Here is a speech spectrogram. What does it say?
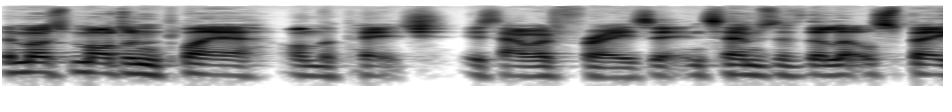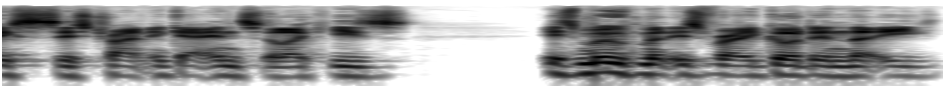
the most modern player on the pitch is how I'd phrase it in terms of the little spaces he's trying to get into. Like he's his movement is very good in that he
